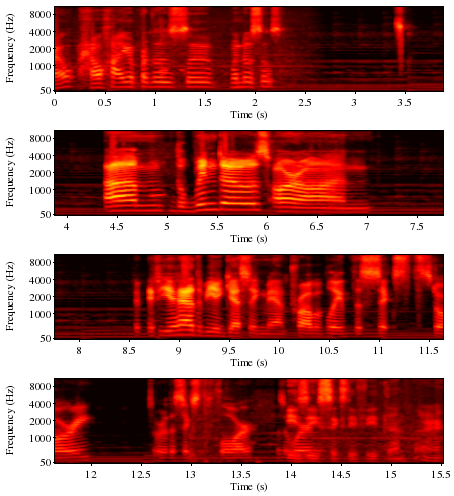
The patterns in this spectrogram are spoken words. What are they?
How how high up are those uh, windowsills? Um, the windows are on. if- If you had to be a guessing man, probably the sixth story, or the sixth floor, as it were. Easy, sixty feet then. All right.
